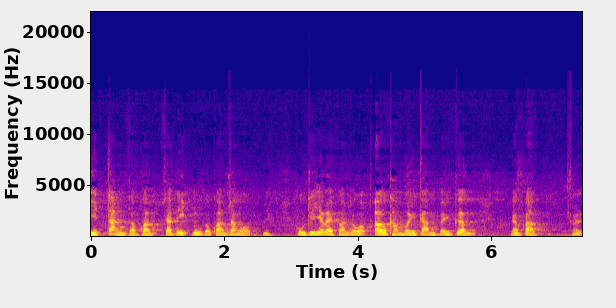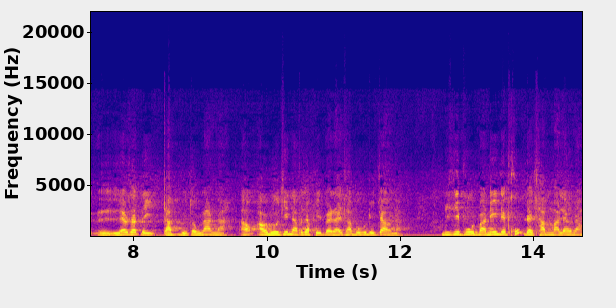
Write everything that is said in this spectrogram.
จิตตั้งกับความสติอยู่กับความสงบผู้ที่จะได้ความสงบเอาคำบริกรรมเป็นเครื่องกำกับแล้วสติจับอยู่ตรงนั้นนะเอาเอาดูที่นาพระเจ้าผิดไปไหนทำพระพุทธเจ้านะนี่ที่พูดมานี้ได้พูดได้ทำมาแล้วนะ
